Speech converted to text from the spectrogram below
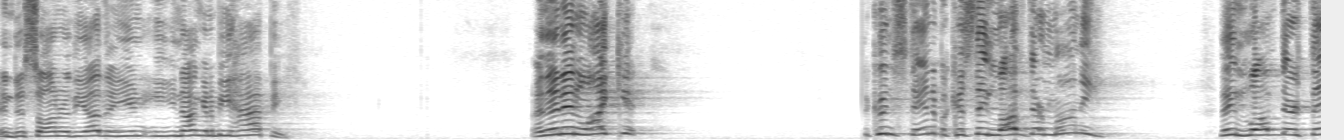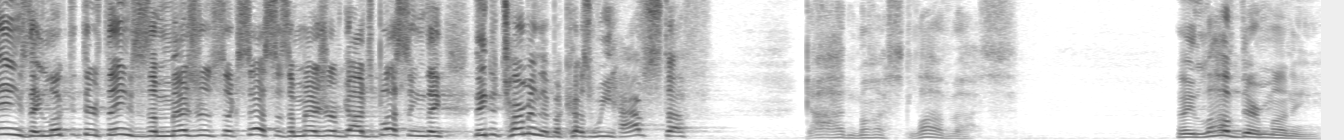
and dishonor the other. You, you're not going to be happy. And they didn't like it. They couldn't stand it because they loved their money. They loved their things. They looked at their things as a measure of success, as a measure of God's blessing. They, they determined that because we have stuff, God must love us. They loved their money.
